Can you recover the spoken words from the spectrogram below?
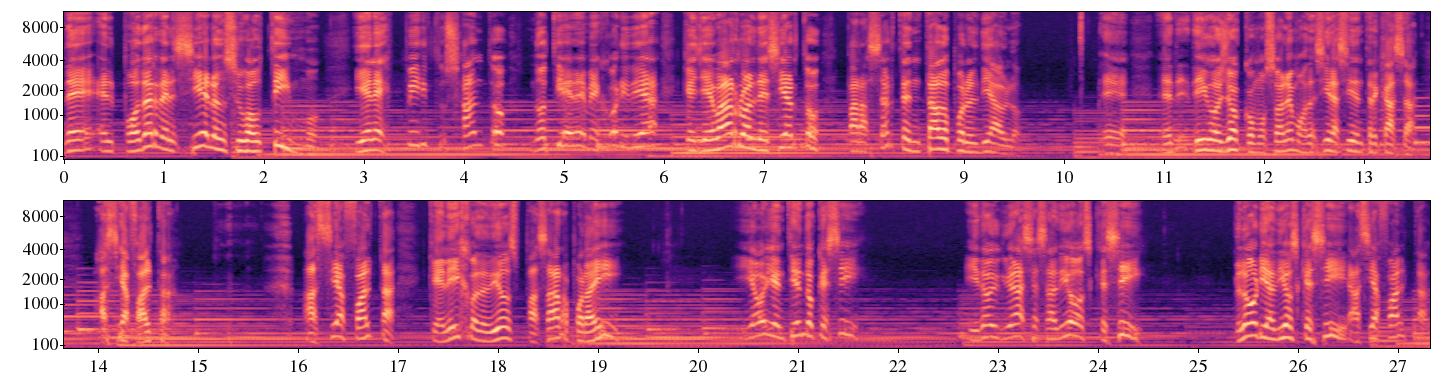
del poder del cielo en su bautismo. Y el Espíritu Santo no tiene mejor idea que llevarlo al desierto para ser tentado por el diablo. Eh, eh, digo yo, como solemos decir así entre casa, hacía falta. hacía falta que el Hijo de Dios pasara por ahí. Y hoy entiendo que sí. Y doy gracias a Dios que sí. Gloria a Dios que sí, hacía falta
